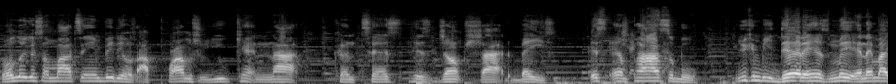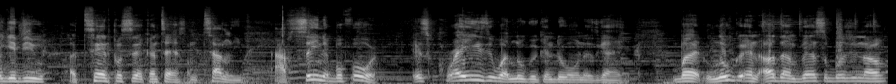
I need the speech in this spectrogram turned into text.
go look at some of my team videos. I promise you, you cannot contest his jump shot base. It's impossible. You can be dead in his mid and they might give you a 10% contest. I'm telling you. I've seen it before. It's crazy what Luka can do on this game. But Luka and other invincibles, you know,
